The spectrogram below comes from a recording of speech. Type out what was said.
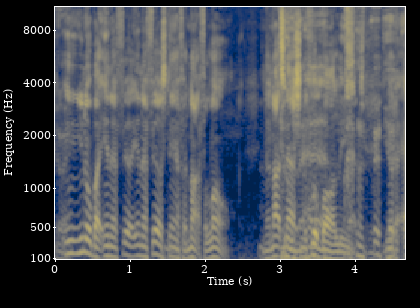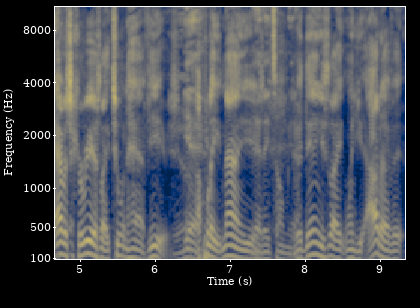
And you know about NFL. NFL stand for not for long. Mm-hmm. Know, not Two National. Football League. You know, the average career is like two and a half years. Yeah. I played nine years. Yeah, they told me that. But then it's like when you're out of it,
